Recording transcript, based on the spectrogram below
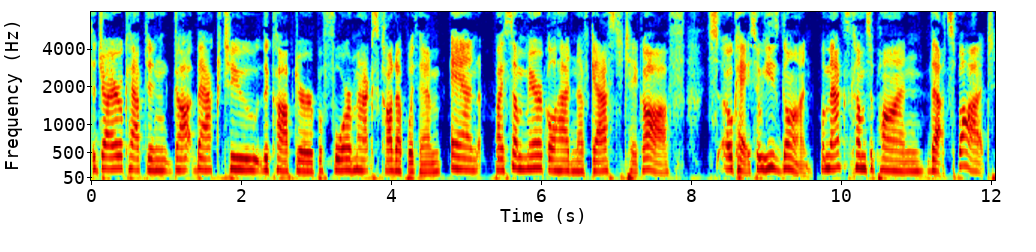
the gyro captain got back to the copter before Max caught up with him and by some miracle had enough gas to take off, s okay, so he's gone. Well, Max comes upon that spot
